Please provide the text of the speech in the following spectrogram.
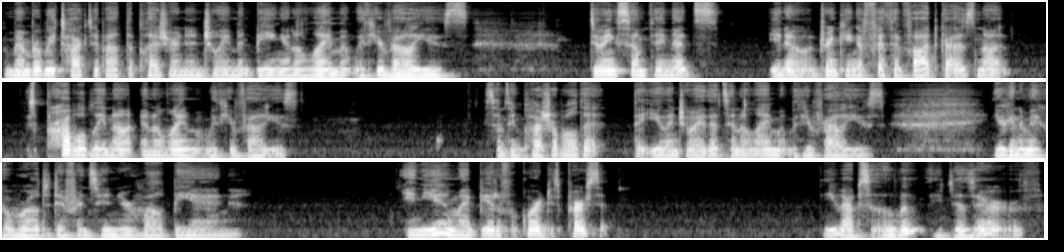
Remember, we talked about the pleasure and enjoyment being in alignment with your values. Doing something that's, you know, drinking a fifth of vodka is not, is probably not in alignment with your values. Something pleasurable that that you enjoy that's in alignment with your values. You're going to make a world of difference in your well-being. In you, my beautiful, gorgeous person. You absolutely deserve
